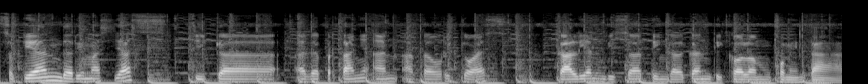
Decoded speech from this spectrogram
Sekian dari Mas Yas. Jika ada pertanyaan atau request kalian bisa tinggalkan di kolom komentar.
